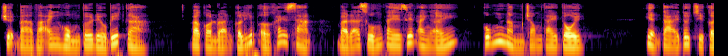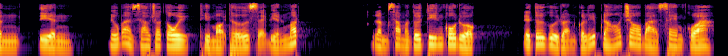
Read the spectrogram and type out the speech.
Chuyện bà và anh Hùng tôi đều biết cả. Và còn đoạn clip ở khách sạn, Bà đã xuống tay giết anh ấy, Cũng nằm trong tay tôi. Hiện tại tôi chỉ cần tiền, Nếu bà giao cho tôi Thì mọi thứ sẽ biến mất làm sao mà tôi tin cô được? Để tôi gửi đoạn clip đó cho bà xem qua.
